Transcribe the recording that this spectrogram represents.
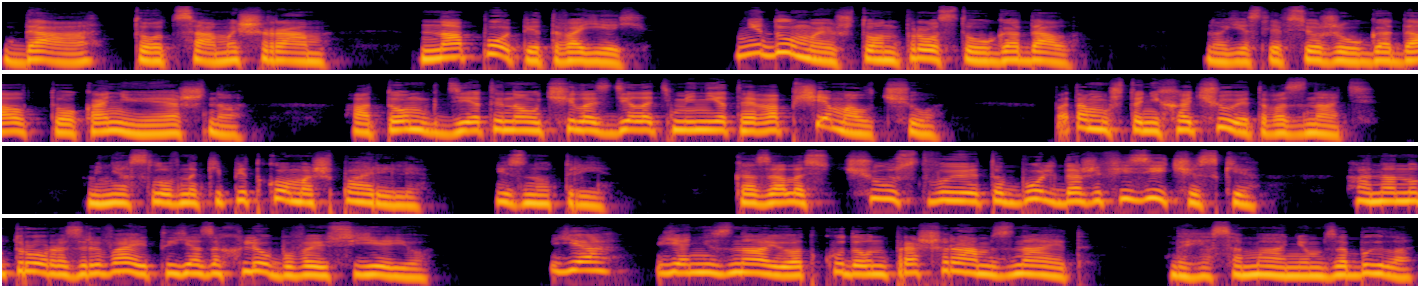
Да, тот самый шрам. На попе твоей. Не думаю, что он просто угадал. Но если все же угадал, то, конечно. О том, где ты научилась делать минет, я вообще молчу. Потому что не хочу этого знать. Меня словно кипятком ошпарили. Изнутри. Казалось, чувствую эту боль даже физически. Она нутро разрывает, и я захлебываюсь ею. Я... я не знаю, откуда он про шрам знает. Да я сама о нем забыла.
